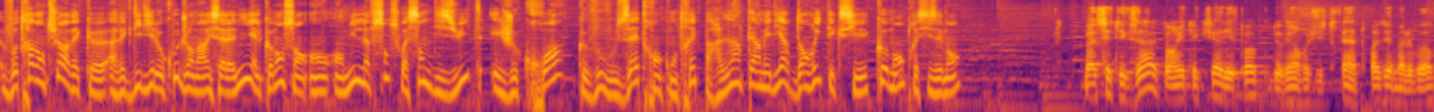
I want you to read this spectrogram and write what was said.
votre aventure avec, euh, avec Didier Locoud, Jean-Marie Salani, elle commence en, en, 1978 et je crois que vous vous êtes rencontrés par l'intermédiaire d'Henri Texier. Comment précisément? Bah, C'est exact. Henri Texier, à l'époque, devait enregistrer un troisième album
